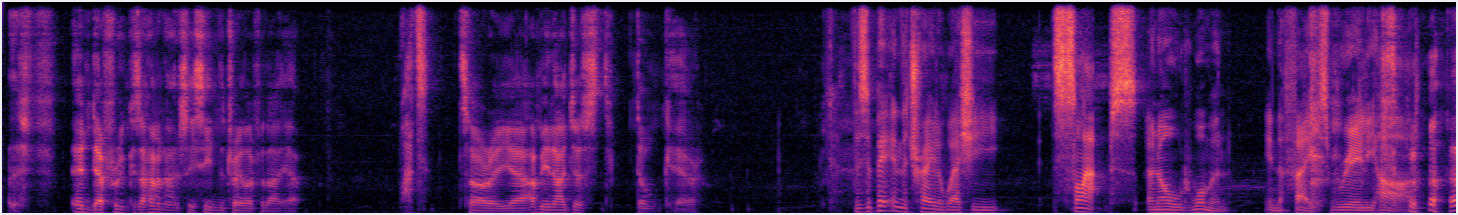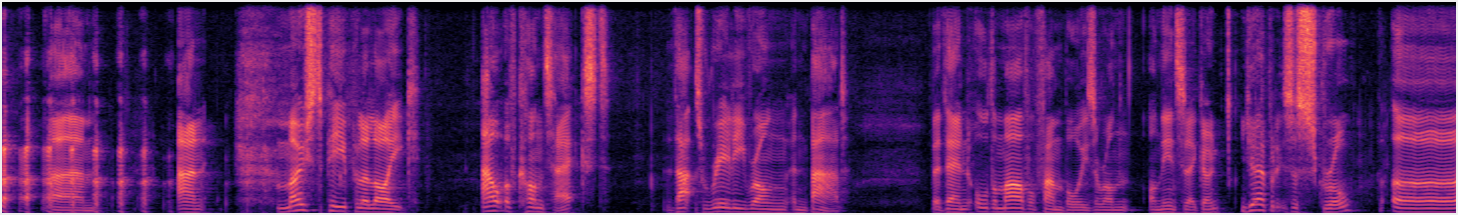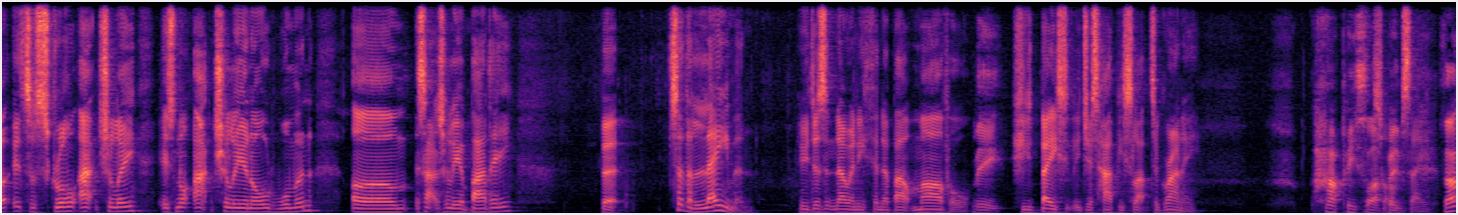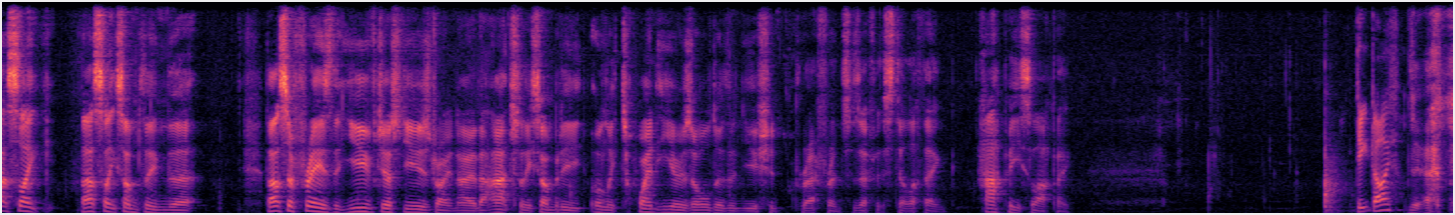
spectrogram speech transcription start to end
indifferent because I haven't actually seen the trailer for that yet. What? Sorry, yeah. I mean, I just don't care. There's a bit in the trailer where she slaps an old woman in the face really hard. um, and most people are like, out of context, that's really wrong and bad. But then all the Marvel fanboys are on, on the internet going, yeah, but it's a Skrull. Uh, it's a Skrull, actually. It's not actually an old woman. Um, it's actually a baddie. But to the layman who doesn't know anything about Marvel, Me. she's basically just happy slapped a granny. Happy slapping. what I'm saying. That's like that's like something that that's a phrase that you've just used right now that actually somebody only twenty years older than you should reference as if it's still a thing. Happy slapping. Deep dive? Yeah.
